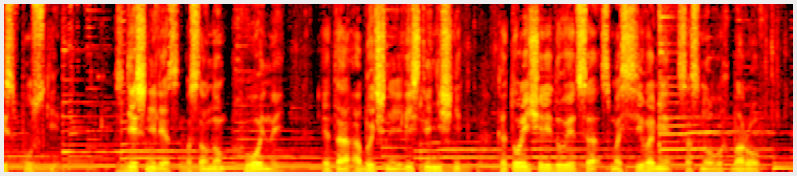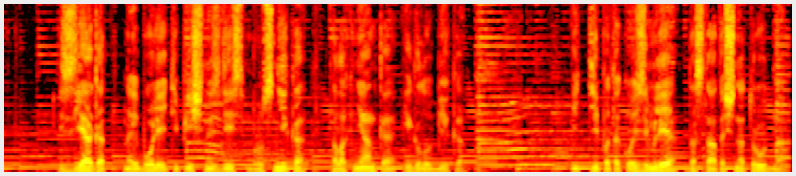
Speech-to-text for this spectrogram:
и спуски. Здешний лес в основном хвойный. Это обычный лиственничник, который чередуется с массивами сосновых боров. Из ягод наиболее типичны здесь брусника, толокнянка и голубика. Идти по такой земле достаточно трудно.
